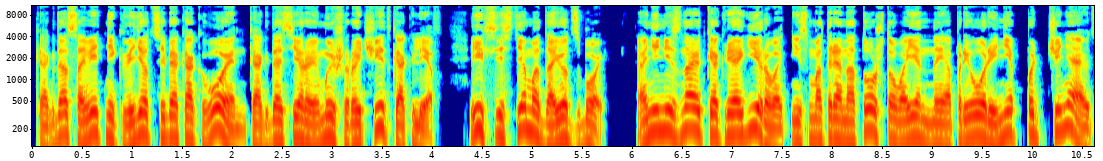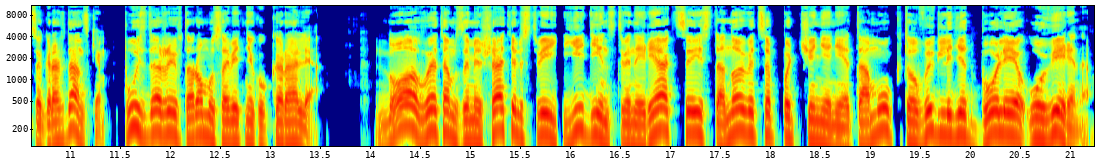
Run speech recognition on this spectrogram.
Когда советник ведет себя как воин, когда серая мышь рычит как лев, их система дает сбой. Они не знают, как реагировать, несмотря на то, что военные априори не подчиняются гражданским, пусть даже и второму советнику короля. Но в этом замешательстве единственной реакцией становится подчинение тому, кто выглядит более уверенным.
